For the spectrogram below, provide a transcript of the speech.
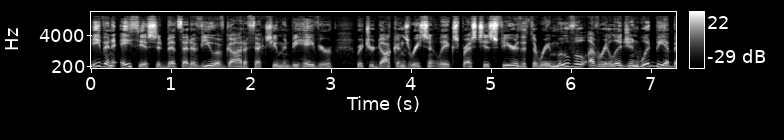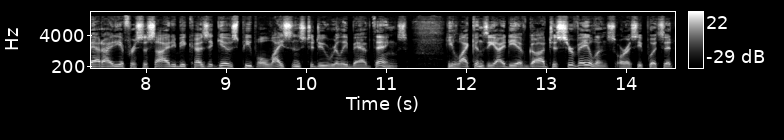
Even atheists admit that a view of God affects human behavior. Richard Dawkins recently expressed his fear that the removal of religion would be a bad idea for society because it gives people license to do really bad things. He likens the idea of God to surveillance, or as he puts it,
